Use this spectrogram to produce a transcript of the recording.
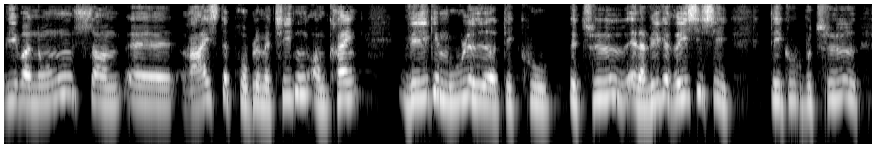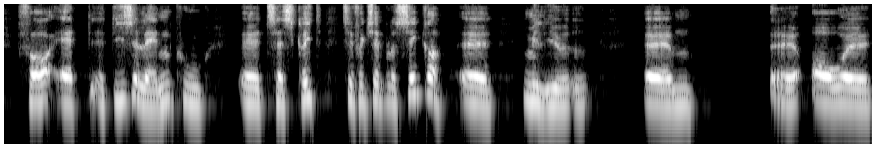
vi var nogen, som øh, rejste problematikken omkring, hvilke muligheder det kunne betyde, eller hvilke risici det kunne betyde for, at øh, disse lande kunne øh, tage skridt til for eksempel at sikre øh, miljøet. Øhm, øh, og øh,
